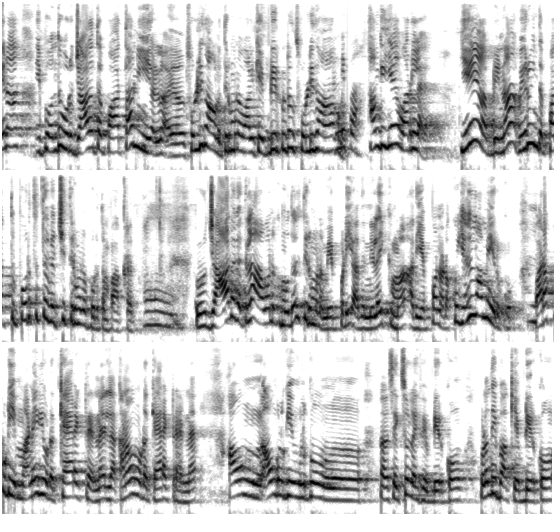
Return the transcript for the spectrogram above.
ஏன்னா இப்போ வந்து ஒரு ஜாதகத்தை பார்த்தா நீ எல்லாம் சொல்லிதான் ஆகணும். திருமண வாழ்க்கை எப்படி இருக்குன்றது சொல்லிதான் ஆகணும். அங்க ஏன் வரல? ஏன் அப்படின்னா வெறும் இந்த பத்து பொருத்தத்தை வச்சு திருமண பொருத்தம் பார்க்கிறது. ஒரு ஜாதகத்துல அவனுக்கு முதல் திருமணம் எப்படி அது நிலைக்குமா அது எப்போ நடக்கும் எல்லாமே இருக்கும். வரக்கூடிய மனைவியோட கேரக்டர் என்ன இல்ல கணவனோட கேரக்டர் என்ன அவங்க அவங்களுக்கு இவங்களுக்கும் செக்ஸுவல் லைஃப் எப்படி இருக்கும் குழந்தை பாக்கியம் எப்படி இருக்கும்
